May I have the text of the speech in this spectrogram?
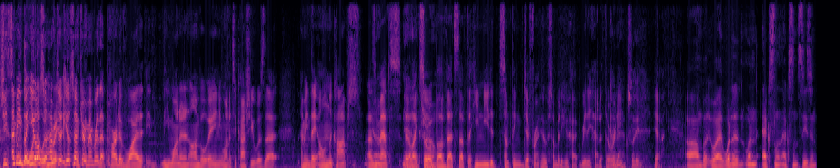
she. I mean, but you also have to you also have to remember that part of why he wanted an envoy and he wanted Takeshi was that I mean they own the cops as Yeah. meths. They're Yeah, like so above that stuff that he needed something different. Who somebody who had, really had authority. actually. Yeah. Um, but well, what a what an excellent excellent season.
